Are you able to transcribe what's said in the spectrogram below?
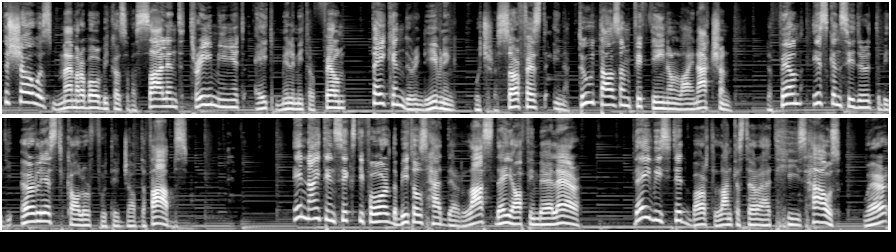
The show was memorable because of a silent 3-minute 8mm film taken during the evening, which resurfaced in a 2015 online action. The film is considered to be the earliest color footage of the Fabs. In 1964, the Beatles had their last day off in Bel Air. They visited Burt Lancaster at his house, where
